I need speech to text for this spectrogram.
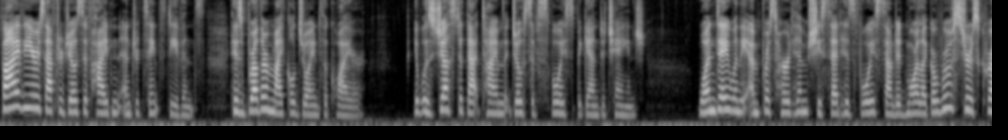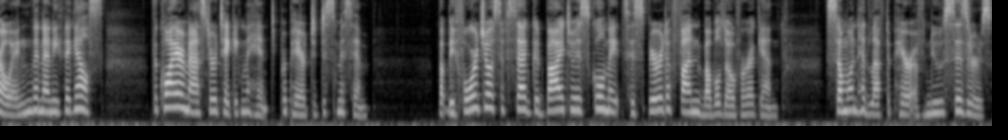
Five years after Joseph Haydn entered St. Stephen's, his brother Michael joined the choir. It was just at that time that Joseph's voice began to change. One day, when the Empress heard him, she said his voice sounded more like a rooster's crowing than anything else. The choir master, taking the hint, prepared to dismiss him. But before Joseph said goodbye to his schoolmates, his spirit of fun bubbled over again. Someone had left a pair of new scissors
